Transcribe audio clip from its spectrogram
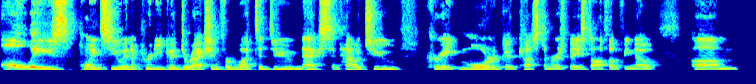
always points you in a pretty good direction for what to do next and how to create more good customers based off of you know um,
